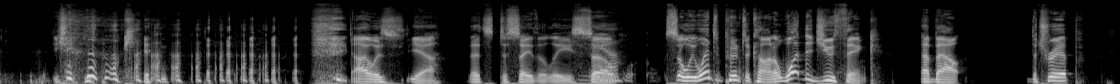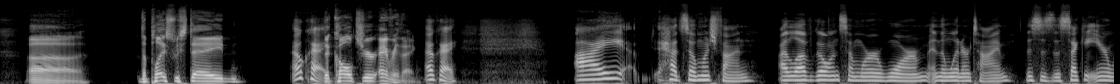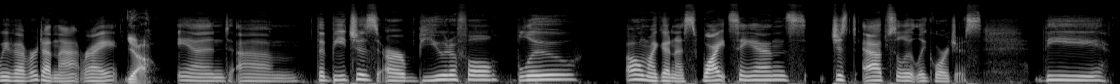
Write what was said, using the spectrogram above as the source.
no kidding. I was, yeah, that's to say the least. So, Yeah. so we went to Punta Cana. What did you think about the trip, uh, the place we stayed, Okay. the culture, everything? okay. I had so much fun. I love going somewhere warm in the wintertime. This is the second year we've ever done that, right? Yeah. And um, the beaches are beautiful, blue. Oh my goodness, white sands, just absolutely gorgeous. The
